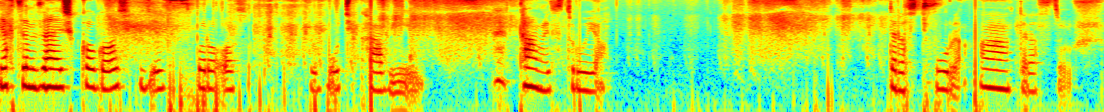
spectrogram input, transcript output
Ja chcę znaleźć kogoś, gdzie jest sporo osób. Żeby było ciekawiej. Tam jest trójka. Teraz czwóra. A, teraz to już.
